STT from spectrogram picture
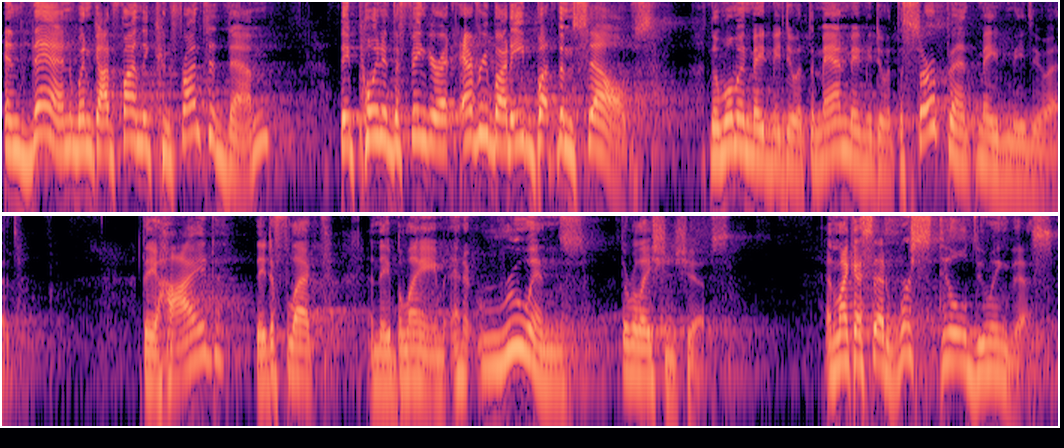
And then, when God finally confronted them, they pointed the finger at everybody but themselves. The woman made me do it. The man made me do it. The serpent made me do it. They hide, they deflect, and they blame, and it ruins the relationships. And like I said, we're still doing this.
